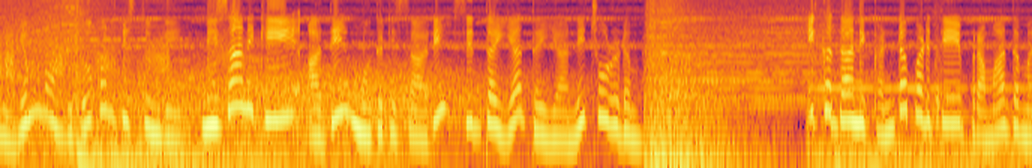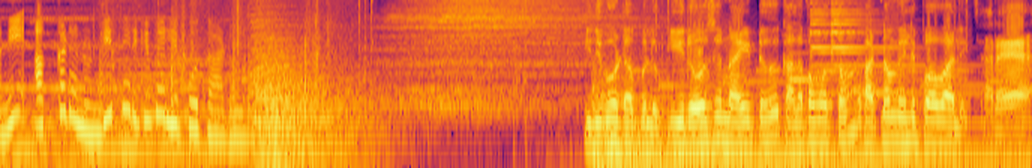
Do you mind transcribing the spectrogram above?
దయ్యం నవ్వుతూ కనిపిస్తుంది. నిజానికి అదే మొదటిసారి సిద్ధయ్య దయ్యాన్ని చూడడం. ఇక దాని కంటపడితే ప్రమాదమని అక్కడ నుండి తిరిగి వెళ్ళిపోతాడు. ఇదిగో డబ్బులు. ఈ రోజు నైట్ కలప మొత్తం పట్నం వెళ్ళిపోవాలి. సరే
